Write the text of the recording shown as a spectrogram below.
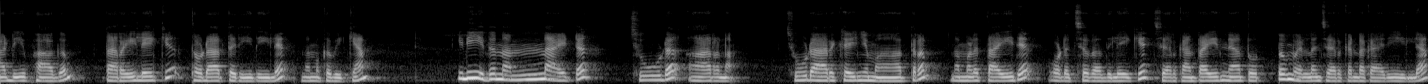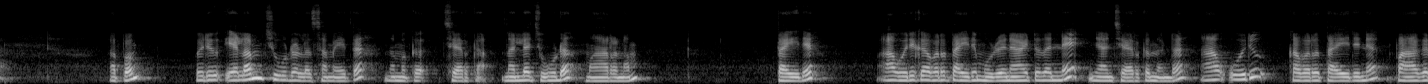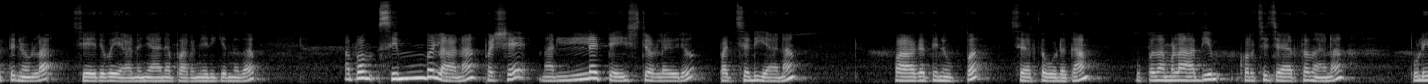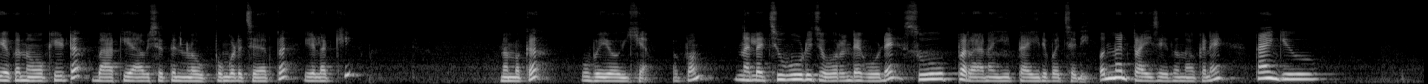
അടി ഭാഗം തറയിലേക്ക് തൊടാത്ത രീതിയിൽ നമുക്ക് വയ്ക്കാം ഇനി ഇത് നന്നായിട്ട് ചൂട് ആറണം. ചൂടാറിക്കഴിഞ്ഞ് മാത്രം നമ്മൾ തൈര് ഉടച്ചത് അതിലേക്ക് ചേർക്കാം. തൈരിനകത്ത് ഒട്ടും വെള്ളം ചേർക്കേണ്ട കാര്യമില്ല. അപ്പം ഒരു ഇളം ചൂടുള്ള സമയത്ത് നമുക്ക് ചേർക്കാം. നല്ല ചൂട് മാറണം. തൈര് ആ ഒരു കവർ തൈര് മുഴുവനായിട്ട് തന്നെ ഞാൻ ചേർക്കുന്നുണ്ട്. ആ ഒരു കവർ തൈരിന് പാകത്തിനുള്ള ചേരുവയാണ് ഞാൻ പറഞ്ഞിരിക്കുന്നത്. അപ്പം സിമ്പിളാണ് പക്ഷേ നല്ല ടേസ്റ്റുള്ള ഒരു പച്ചടിയാണ്. പാകത്തിന് ഉപ്പ് ചേർത്ത് കൊടുക്കാം. ഉപ്പ് നമ്മൾ ആദ്യം കുറച്ച് ചേർത്തതാണ്. പുളിയൊക്കെ നോക്കിയിട്ട് ബാക്കി ആവശ്യത്തിനുള്ള ഉപ്പും കൂടെ ചേർത്ത് ഇളക്കി നമുക്ക് ഉപയോഗിക്കാം. അപ്പം നല്ല ചൂട് ചോറിന്റെ കൂടെ സൂപ്പറാണ് ഈ തൈര് പച്ചടി. ഒന്ന് ട്രൈ ചെയ്ത് നോക്കണേ. താങ്ക്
